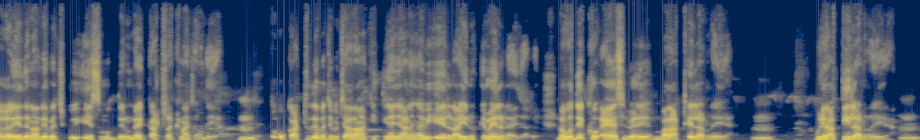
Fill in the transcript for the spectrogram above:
ਅਗਲੇ ਦਿਨਾਂ ਦੇ ਵਿੱਚ ਕੋਈ ਇਸ ਮੁੱਦੇ ਨੂੰ ਲੈ ਕੇ ਇਕੱਠ ਰੱਖਣਾ ਚਾਹੁੰਦੇ ਆ। ਹੂੰ। ਤੇ ਉਹ ਇਕੱਠ ਦੇ ਵਿੱਚ ਵਿਚਾਰਾਂ ਕੀਤੀਆਂ ਜਾਣਗੀਆਂ ਵੀ ਇਹ ਲੜਾਈ ਨੂੰ ਕਿਵੇਂ ਲੜਾਇਆ ਜਾਵੇ। ਲੋਕੋ ਦੇਖੋ ਇਸ ਵੇਲੇ ਮਰਾਠੇ ਲੜ ਰਹੇ ਆ। ਹੂੰ। ਗੁਜਰਾਤੀ ਲੜ ਰਹੇ ਆ। ਹੂੰ।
